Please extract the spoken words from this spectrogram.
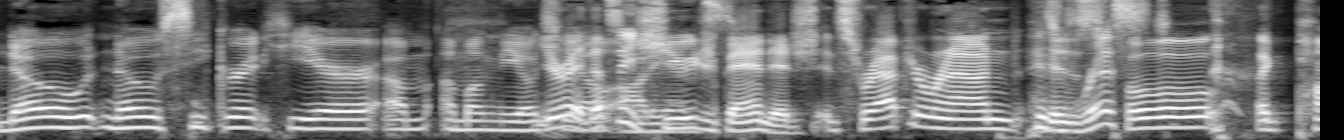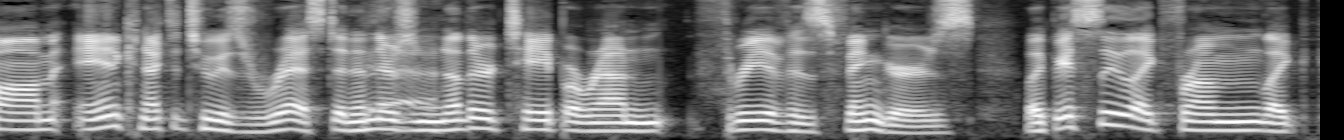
No, no secret here um, among the OTL You're right. That's audience. a huge bandage. It's wrapped around His his, wrist. full like palm and connected to his wrist, and then there's another tape around three of his fingers. Like basically, like from like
